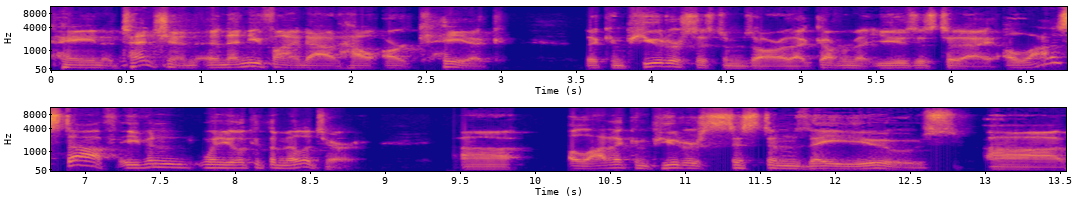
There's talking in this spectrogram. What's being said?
paying attention. And then you find out how archaic the computer systems are that government uses today. A lot of stuff, even when you look at the military, uh, a lot of the computer systems they use. Uh,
